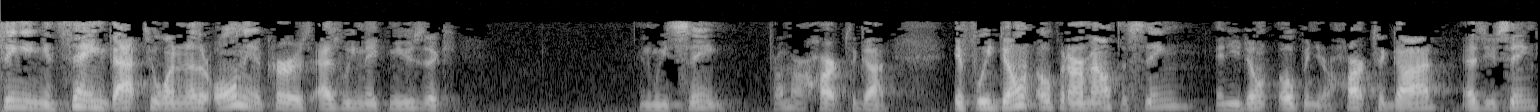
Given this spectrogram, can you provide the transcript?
singing and saying that to one another only occurs as we make music and we sing from our heart to God. If we don't open our mouth to sing and you don't open your heart to God as you sing,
